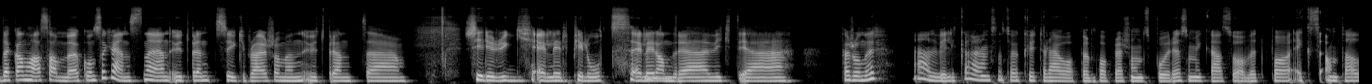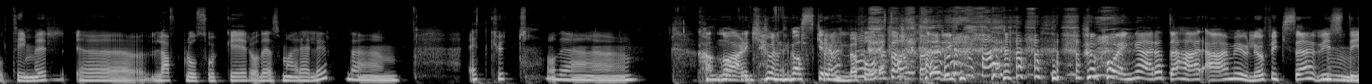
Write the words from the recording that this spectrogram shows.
det kan ha samme konsekvensene en utbrent sykepleier som en utbrent uh, kirurg eller pilot eller andre viktige personer. Ja, Du vil ikke ha en som står og kutter deg åpen på operasjonsbordet, som ikke har sovet på x antall timer, uh, lavt blodsukker og det som er heller. Det er ett kutt, og det Ja, nå er det ikke meninga å skremme folk, da. Men poenget er at det her er mulig å fikse hvis Mm. de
